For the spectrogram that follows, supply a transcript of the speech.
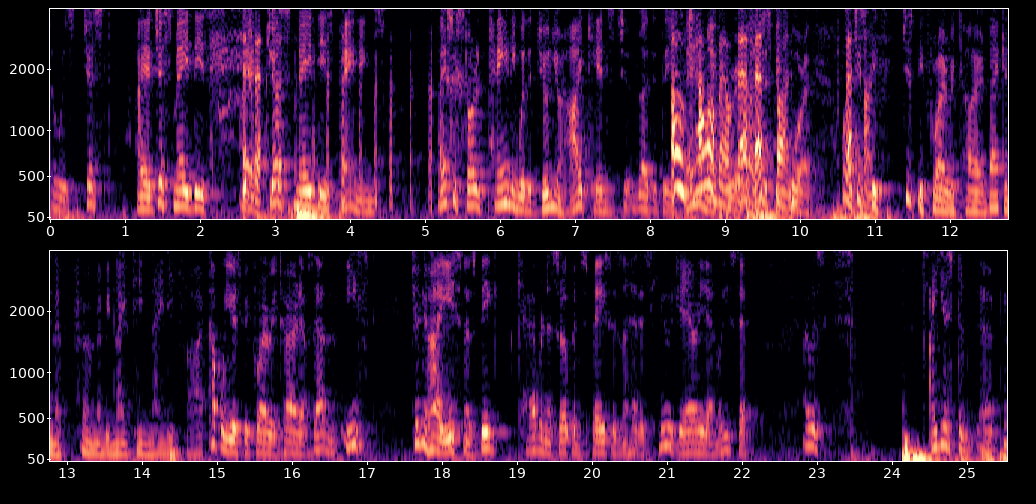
It was just I had just made these I had just made these paintings. I actually started painting with the junior high kids at the oh, end tell of my about career. that. Well, That's just fun. Before I, well, That's just, fun. Be, just before I retired, back in the maybe 1995, a couple years before I retired, I was out in East, junior high East, and those big cavernous open spaces, and I had this huge area, and we used to, I was, I used to, uh,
